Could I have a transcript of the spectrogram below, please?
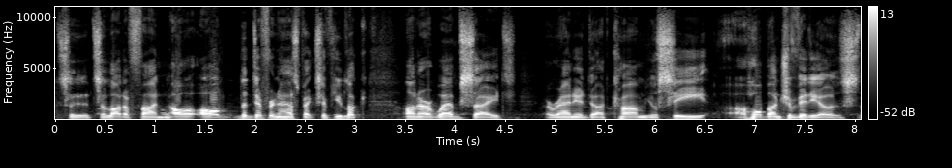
So it's a lot of fun. All, all the different aspects. If you look on our website, aurania.com, you'll see a whole bunch of videos.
